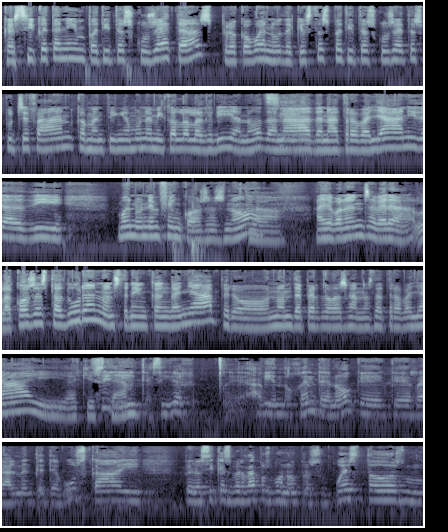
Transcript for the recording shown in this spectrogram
que sí que tenim petites cosetes, però que, bueno, d'aquestes petites cosetes potser fan que mantinguem una mica l'alegria, no? D'anar Sí. d'anar treballant i de dir, bueno, anem fent coses, no? Clar. Ah, llavors, a veure, la cosa està dura, no ens tenim que enganyar, però no hem de perdre les ganes de treballar i aquí Sí, estem. que sigue eh, habiendo gente, ¿no? Que, que realmente te busca y pero sí que es verdad, pues bueno, presupuestos más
